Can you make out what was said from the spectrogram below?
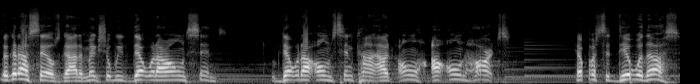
Look at ourselves, God, and make sure we've dealt with our own sins. We've dealt with our own sin, our own, our own hearts. Help us to deal with us.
